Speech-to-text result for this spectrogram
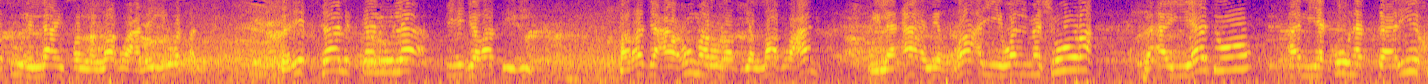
رسول الله صلى الله عليه وسلم. فريق ثالث قالوا لا بهجرته. فرجع عمر رضي الله عنه إلى أهل الرأي والمشورة فأيدوا أن يكون التاريخ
